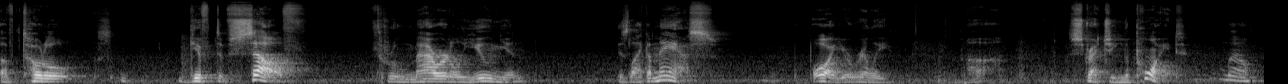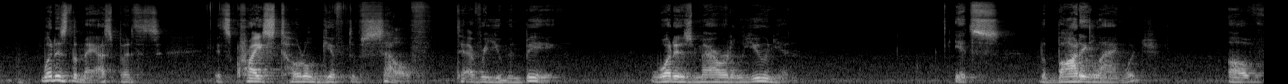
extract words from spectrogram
of total gift of self through marital union is like a mass. Boy, you're really uh, stretching the point. Well, what is the mass? But it's, it's Christ's total gift of self to every human being. What is marital union? It's the body language of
